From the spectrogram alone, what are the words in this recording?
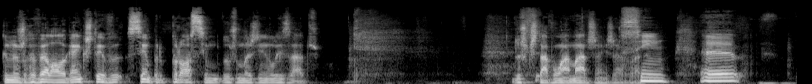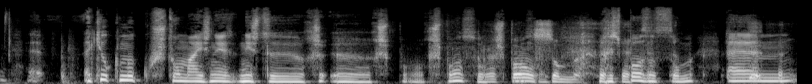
que nos revela alguém que esteve sempre próximo dos marginalizados. Dos que estavam à margem já. Agora. Sim. Uh, Aquilo que me custou mais neste uh, responso, responsum, responsum um,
